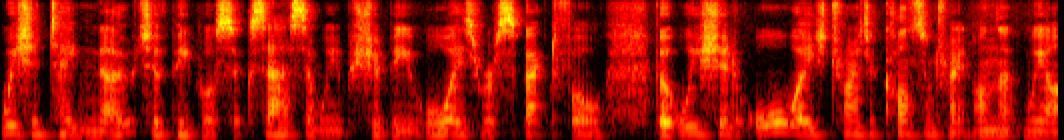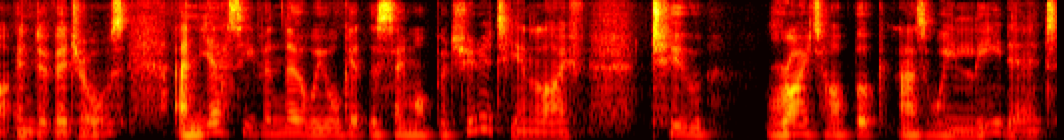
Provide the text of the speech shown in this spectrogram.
we should take note of people's success and we should be always respectful, but we should always try to concentrate on that we are individuals. And yes, even though we all get the same opportunity in life to write our book as we lead it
